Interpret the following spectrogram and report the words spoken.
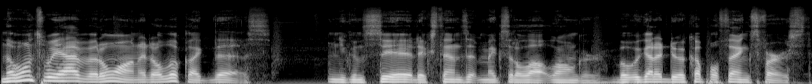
Now, once we have it on, it'll look like this. And you can see it extends it, makes it a lot longer. But we got to do a couple things first.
